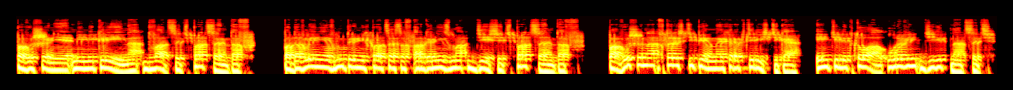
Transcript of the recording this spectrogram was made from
Повышение мимикрии на 20%. Подавление внутренних процессов организма 10%. Повышена второстепенная характеристика. Интеллектуал уровень 19.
